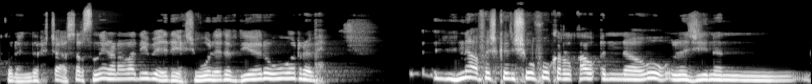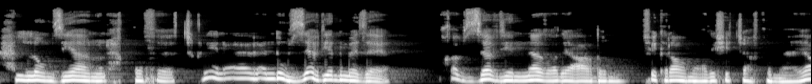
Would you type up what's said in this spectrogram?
يكون عنده حتى 10 سنين راه غادي يبيع ليه هو الهدف ديالو هو الربح. هنا فاش كنشوفوا كنلقاو إنه إلا جينا نحلو مزيان ونحقوا في التقنين عنده بزاف ديال المزايا. واخا بزاف ديال الناس غادي يعارضوا الفكرة وما غاديش يتفقوا معايا.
